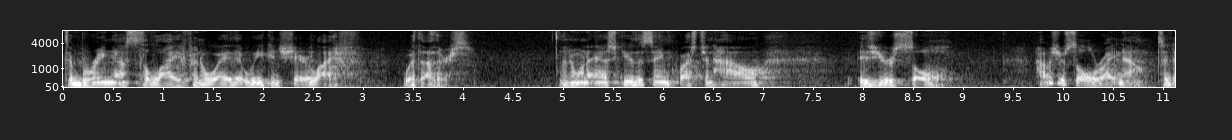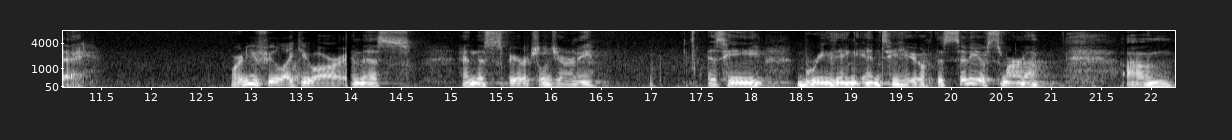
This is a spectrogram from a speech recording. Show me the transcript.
to bring us to life in a way that we can share life with others? And I want to ask you the same question How is your soul? How is your soul right now, today? Where do you feel like you are in this, in this spiritual journey? Is He breathing into you? The city of Smyrna um,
